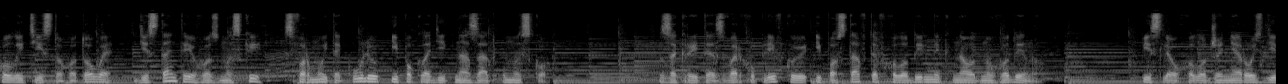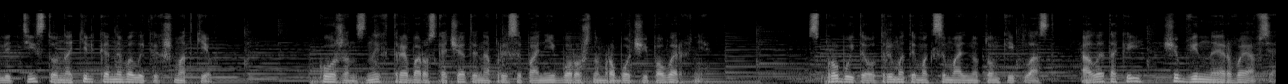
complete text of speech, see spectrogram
Коли тісто готове, дістаньте його з миски, сформуйте кулю і покладіть назад у миску. Закрийте зверху плівкою і поставте в холодильник на 1 годину. Після охолодження розділіть тісто на кілька невеликих шматків. Кожен з них треба розкачати на присипаній борошном робочій поверхні. Спробуйте отримати максимально тонкий пласт, але такий, щоб він не рвався.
